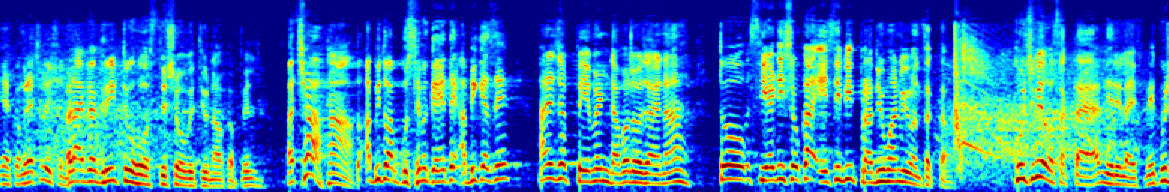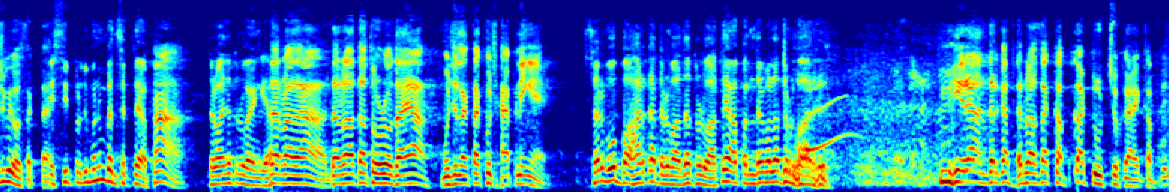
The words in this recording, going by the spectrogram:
या congratulation But I've agreed to host the show with you now, Kapil. अच्छा? हाँ। तो अभी तो आप गुस्से में गए थे अभी कैसे? अरे जब पेमेंट डबल हो जाए ना तो सीआईडी शो का एसीपी प्रद्युमन भी बन सकता। हूँ कुछ भी हो सकता है मेरी लाइफ में कुछ भी हो सकता है। इसी प्रद्युमन बन सकते हैं आप? हाँ। दरवाज़ा तोड़वाएँगे दरवाज़ा हाँ, दरवाज़ा तोड़ो दया। मुझे लगता है कुछ हैपनिंग है। सर वो बाहर का दरवाज़ा तोड़वाते हैं आप अंदर वाला तोड़वा रहे हो। मेरा अंदर का दरवाज़ा कब का टूट चुका है Kapil?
